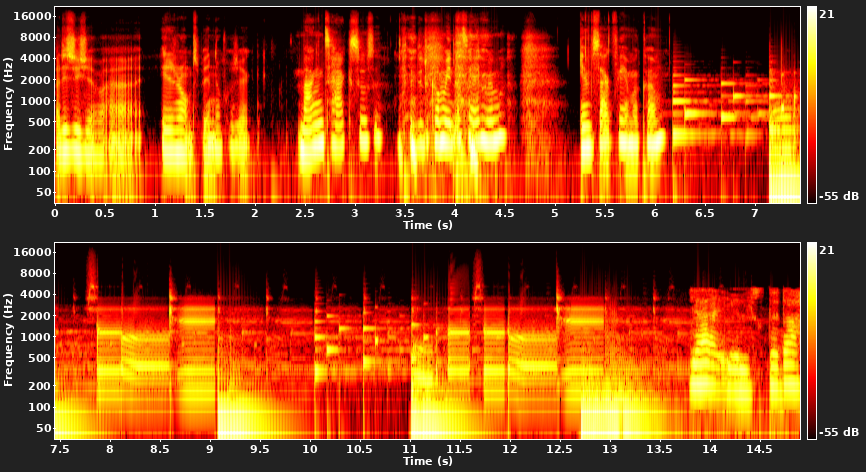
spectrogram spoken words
Og det synes jeg var et enormt spændende projekt. Mange tak, Susse, fordi du kom ind og tale med mig. Jamen tak, for at jeg måtte komme. Jeg elsker dig.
